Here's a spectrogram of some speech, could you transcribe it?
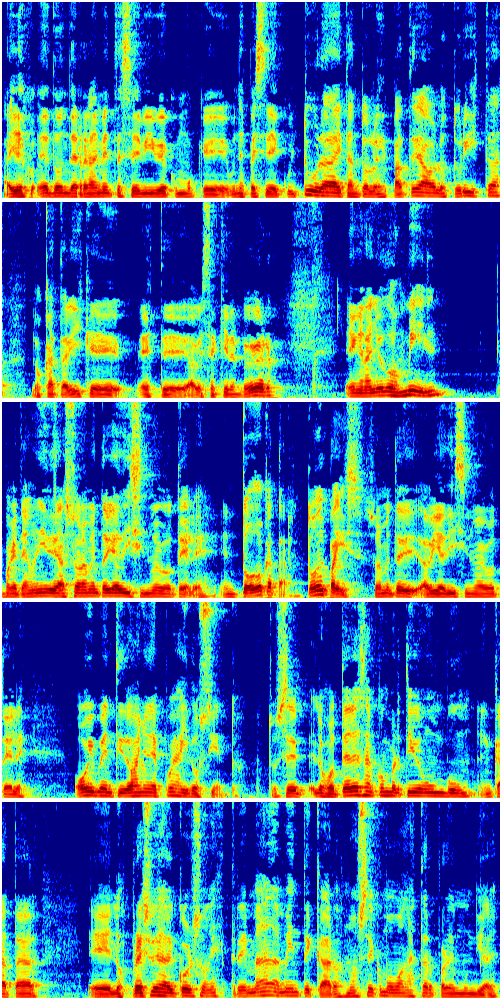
Ahí es, donde realmente se vive como que una especie de cultura, hay tanto los expatriados, los turistas, los cataríes que este, a veces quieren beber. En el año 2000, para que tengan una idea, solamente había 19 hoteles en todo Qatar, todo el país, solamente había 19 hoteles. Hoy, 22 años después, hay 200. Entonces, los hoteles se han convertido en un boom en Qatar. Eh, los precios de alcohol son extremadamente caros. No sé cómo van a estar para el mundial.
